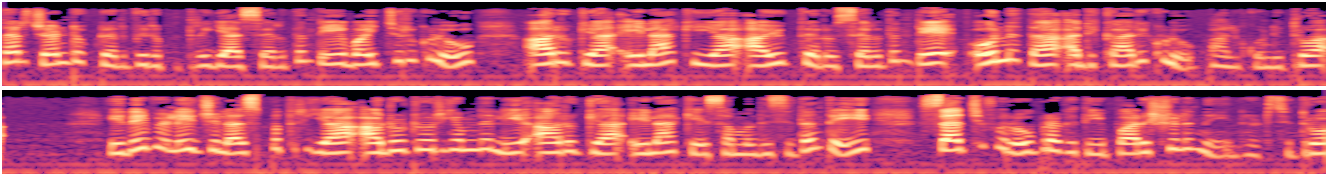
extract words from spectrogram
ಸರ್ಜನ್ ಡಾಕ್ಟರ್ ವೀರಭದ್ರಯ್ಯ ಸೇರಿದಂತೆ ವೈದ್ಯರುಗಳು ಆರೋಗ್ಯ ಇಲಾಖೆಯ ಆಯುಕ್ತರು ಸೇರಿದಂತೆ ಉನ್ನತ ಅಧಿಕಾರಿಗಳು ಪಾಲ್ಗೊಂಡಿದ್ರು. ಇದೇ ವೇಳೆ ಜಿಲ್ಲಾಸ್ಪತ್ರೆಯ ಆಡಿಟೋರಿಯಂನಲ್ಲಿ ಆರೋಗ್ಯ ಇಲಾಖೆ ಸಂಬಂಧಿಸಿದಂತೆ ಸಚಿವರು ಪ್ರಗತಿ ಪರಿಶೀಲನೆ ನಡೆಸಿದರು.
